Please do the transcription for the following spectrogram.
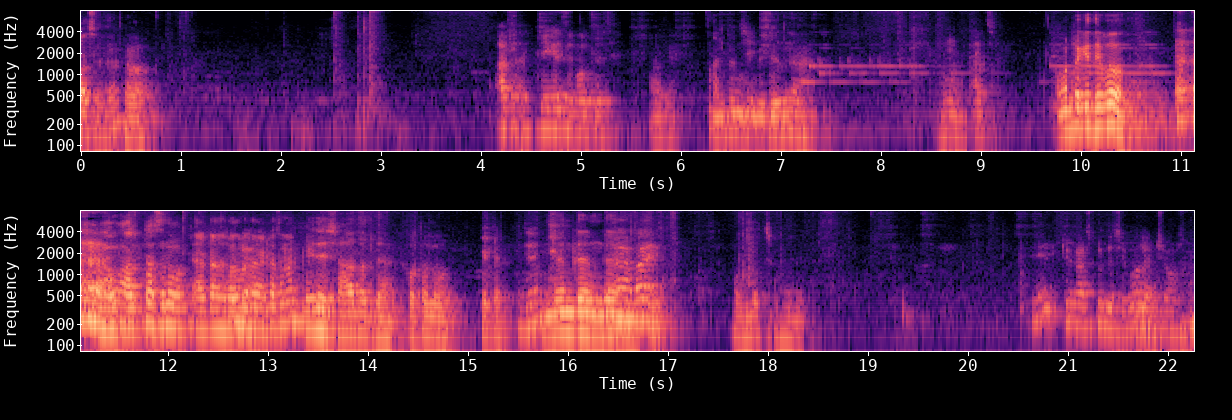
আছে হ্যাঁ হ্যাঁ আচ্ছা ঠিক আছে বলতেছি। ওকে। একদম ভিডিও না। হুম আচ্ছা। আমারটাকে দেবো? আরেকটা আছে না? একটা একটা আছে না? এই যে শাহাদাত দেন প্রথমে। এটা দেন দেন। দেন ভাই। মোহাম্মদ শাহাদাত। এই কাজ করতেছি বলেন সমস্যা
